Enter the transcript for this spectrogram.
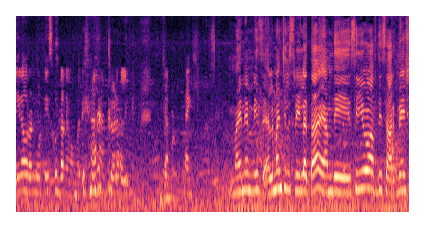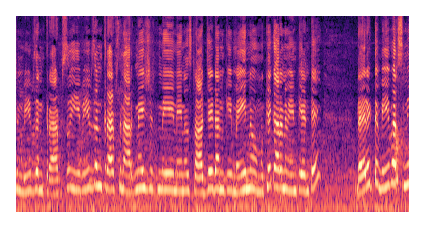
నేను రెండు మూడు తీసుకుంటానేమో మరి. చూడాలి. Thank you my name is Elamanchili Srilatha I'm the CEO of this organization weaves and crafts ఈ వీవ్స్ అండ్ క్రాఫ్ట్స్ అనే ఆర్గనైజేషన్ని నేను స్టార్ట్ చేయడానికి మెయిన్ ముఖ్య కారణం ఏంటి అంటే డైరెక్ట్ వీవర్స్ని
